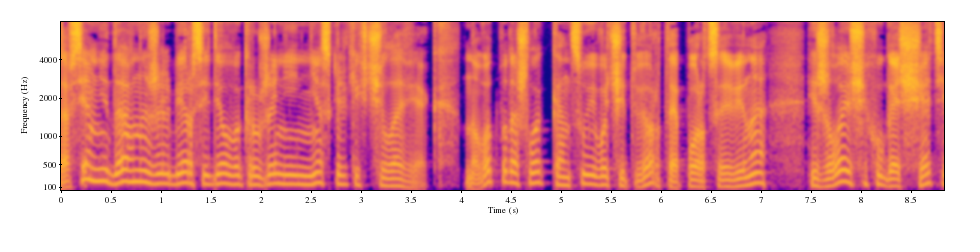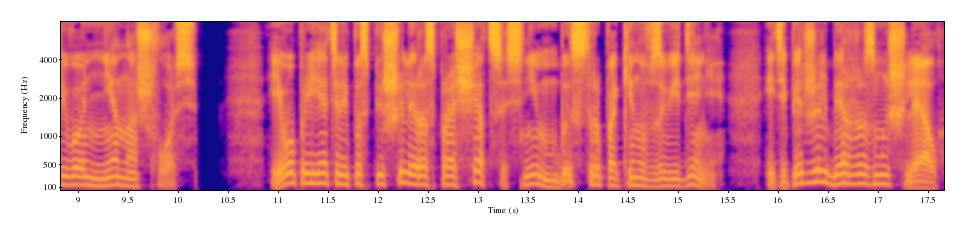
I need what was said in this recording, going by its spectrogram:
Совсем недавно Жильбер сидел в окружении нескольких человек, но вот подошла к концу его четвертая порция вина, и желающих угощать его не нашлось. Его приятели поспешили распрощаться с ним, быстро покинув заведение, и теперь Жильбер размышлял,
